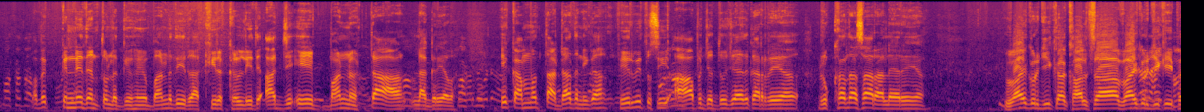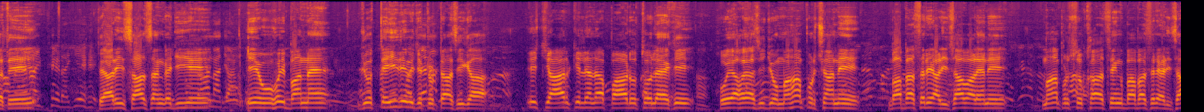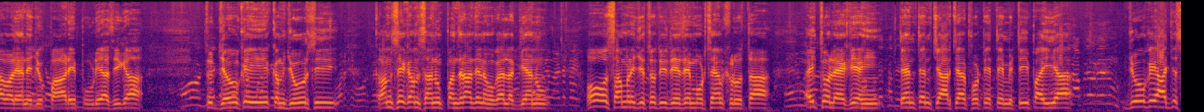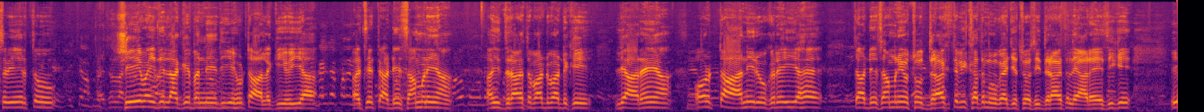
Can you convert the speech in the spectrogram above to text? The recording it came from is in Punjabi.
ਬਾਬੇ ਕਿੰਨੇ ਦਿਨ ਤੋਂ ਲੱਗੇ ਹੋਏ ਆ ਬੰਨ ਦੀ ਰਾਖੀ ਰੱਖਣ ਲਈ ਤੇ ਅੱਜ ਇਹ ਬੰਨ ਢਾਹ ਲੱਗ ਰਿਹਾ ਵਾ। ਇਹ ਕੰਮ ਤੁਹਾਡਾ ਤਾਂ ਨਹੀਂਗਾ ਫਿਰ ਵੀ ਤੁਸੀਂ ਆਪ ਜਦੋਜਹਿਦ ਕਰ ਰਹੇ ਆ ਰੁੱਖਾਂ ਦਾ ਸਹਾਰਾ ਲੈ ਰਹੇ ਆ। ਵਾਹਿਗੁਰੂ ਜੀ ਕਾ ਖਾਲਸਾ ਵਾਹਿਗੁਰੂ ਜੀ ਕੀ ਫਤਿਹ। ਪਿਆਰੀ ਸਾਧ ਸੰਗਤ ਜੀ ਇਹ ਇਹ ਉਹੀ ਬੰਨ ਹੈ ਜੋ 23 ਦੇ ਵਿੱਚ ਟੁੱਟਾ ਸੀਗਾ। ਇਹ 4 ਕਿੱਲਿਆਂ ਦਾ ਪਾੜ ਉੱਥੋਂ ਲੈ ਕੇ ਹੋਇਆ ਹੋਇਆ ਸੀ ਜੋ ਮਹਾਪੁਰਸ਼ਾਂ ਨੇ ਬਾਬਾ ਸਰਿਆਲੀ ਸਾਹਿਬ ਵਾਲਿਆਂ ਨੇ ਮਹਾਂਪੁਰਸ਼ ਸੁੱਖਾ ਸਿੰਘ ਬਾਬਾ ਸਰਿਆਲੀ ਸਾਹਿਬ ਵਾਲਿਆਂ ਨੇ ਜੋ ਪਾੜ ਇਹ ਪੂੜਿਆ ਸੀਗਾ, ਤੇ ਜੋ ਕਿ ਇਹ ਕਮਜ਼ੋਰ ਸੀ, ਕਮ ਸੇ ਕਮ ਸਾਨੂੰ 15 ਦਿਨ ਹੋ ਗਿਆ ਲੱਗਿਆਂ ਨੂੰ। ਉਹ ਸਾਹਮਣੇ ਜਿੱਥੋਂ ਤੁਸੀਂ ਦੇਖਦੇ ਮੋਟਰਸਾਈਕਲ ਖੜੋਤਾ, ਇੱਥੋਂ ਲੈ ਕੇ ਅਸੀਂ 3 3 4 4 ਫੁੱਟ ਇੱਥੇ ਮਿੱਟੀ ਪਾਈ ਆ, ਜੋ ਕਿ ਅੱਜ ਸਵੇਰ ਤੋਂ 6 ਵਜੇ ਦੇ ਲਾਗੇ ਬੰਨੇ ਦੀ ਇਹ ਢਾਹ ਲੱਗੀ ਹੋਈ ਆ। ਇੱਥੇ ਢਾਡੇ ਸਾਹਮਣੇ ਆ, ਅਸੀਂ ਦਰਖਤ ਵੱਢ ਵੱਢ ਕੇ ਲਿਆ ਰਹੇ ਆ, ਔਰ ਢਾਹ ਨਹੀਂ ਰੁਕ ਰਹੀ ਹੈ। ਤੁਹਾਡੇ ਸਾਹਮਣੇ ਉੱਥੋਂ ਦਰਖਤ ਵੀ ਖਤਮ ਹੋ ਗਿਆ ਜਿੱਥੋਂ ਅਸੀਂ ਦਰਖਤ ਲਿਆ ਰਹੇ ਸੀਗੇ।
